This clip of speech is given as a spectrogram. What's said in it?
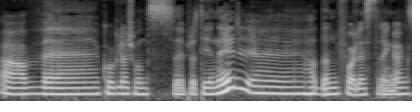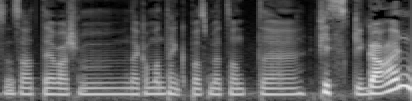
av uh, koagulasjonsproteiner. Jeg hadde en foreleser en gang som sa at det som Det kan man tenke på som et sånt uh, fiskegarn.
